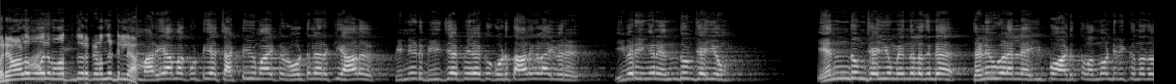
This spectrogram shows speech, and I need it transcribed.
ഒരാൾ പോലും മാത്രം കിടന്നിട്ടില്ല. മറിയാമ്മ കുട്ടിയെ ചട്ടിയുമായിട്ട് റോട്ടിലിറക്കിയ ആൾ പിന്നീട് ബി ജെ പിയിലേക്ക് കൊടുത്ത ആളുകളായി ഇവർ. ഇവരിങ്ങനെ എന്തും ചെയ്യും. എന്തും ചെയ്യും എന്നുള്ളതിന്റെ തെളിവുകളല്ലേ ഇപ്പോ അടുത്ത് വന്നുകൊണ്ടിരിക്കുന്നത്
